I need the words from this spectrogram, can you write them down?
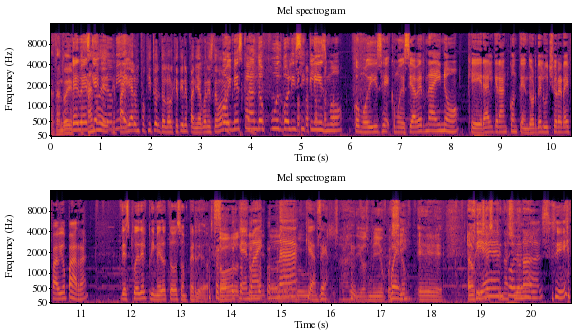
tratando de, Pero es tratando que- de, pero de mire, paliar un poquito el dolor que tiene Paniagua en este momento. Hoy mezclando fútbol y ciclismo, como dice, como decía Bernaino, que era el gran contendor de Lucho Herrera y Fabio Parra, después del primero todos son perdedores. Todos, que no sí, hay todos nada que hacer. Ay, Dios mío, pues Bueno. sí. eh, la noticia es que Nacional más, sí.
